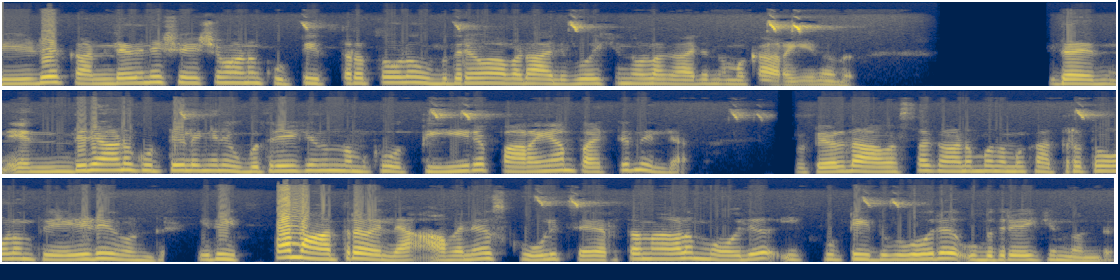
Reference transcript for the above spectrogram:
വീഡിയോ കണ്ടതിന് ശേഷമാണ് കുട്ടി ഇത്രത്തോളം ഉപദ്രവം അവിടെ അനുഭവിക്കുന്നുള്ള കാര്യം നമുക്ക് അറിയുന്നത്. ഇത് എന്തിനാണ് കുട്ടികൾ ഇങ്ങനെ ഉപദ്രവിക്കുന്നത്? നമുക്ക് തീരെ പറയാൻ പറ്റുന്നില്ല. കുട്ടികളുടെ അവസ്ഥ കാണുമ്പോൾ നമുക്ക് അത്രത്തോളം പേടിയുണ്ട്. ഇത് ഇപ്പൊ മാത്രമല്ല അവനെ സ്കൂളിൽ ചേർത്ത നാളും മുതൽ ഈ കുട്ടി ഇതുപോലെ ഉപദ്രവിക്കുന്നുണ്ട്.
